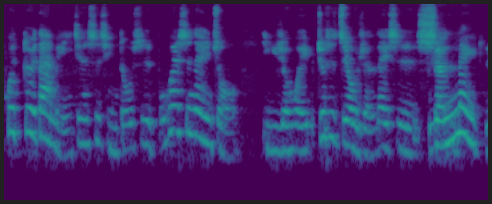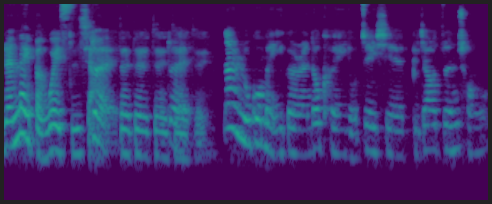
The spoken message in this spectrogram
会对待每一件事情都是不会是那一种以人为，就是只有人类是人。类人类本位思想，对对对对对对对，那如果每一个人都可以有这些比较尊崇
